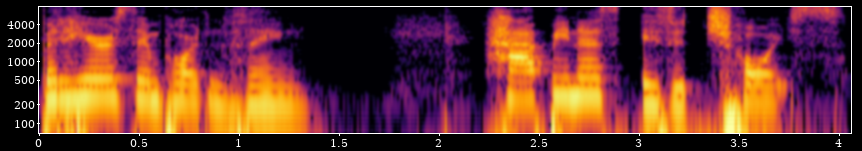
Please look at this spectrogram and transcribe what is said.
But here's the important thing happiness is a choice.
